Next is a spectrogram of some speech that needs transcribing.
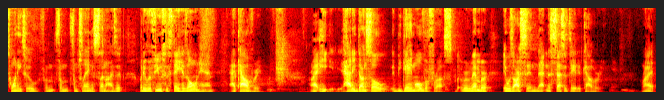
22 from, from, from slaying his son Isaac, but he refused to stay his own hand at Calvary. Right? He, had he done so, it'd be game over for us. But remember, it was our sin that necessitated Calvary. Right?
